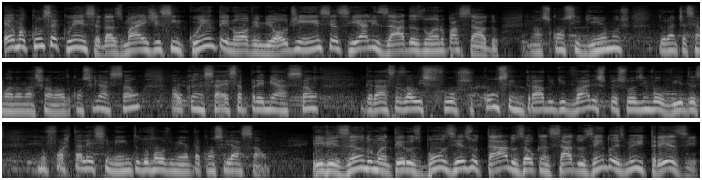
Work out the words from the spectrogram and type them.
é uma consequência das mais de 59 mil audiências realizadas no ano passado. Nós conseguimos, durante a Semana Nacional da Conciliação, alcançar essa premiação graças ao esforço concentrado de várias pessoas envolvidas no fortalecimento do movimento da conciliação. E visando manter os bons resultados alcançados em 2013,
